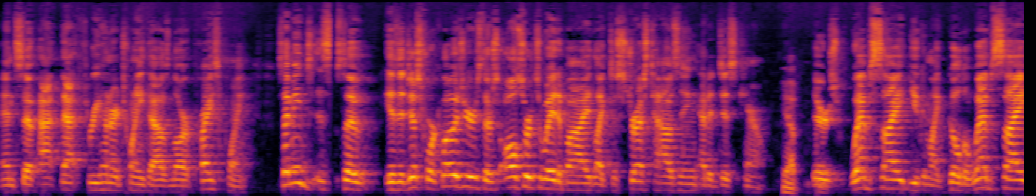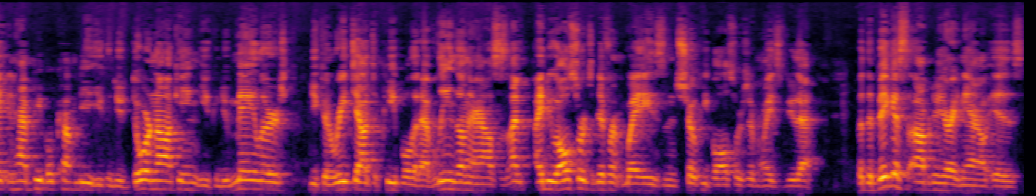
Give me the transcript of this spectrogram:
And so at that three hundred twenty thousand dollar price point, so that means so is it just foreclosures? There's all sorts of way to buy like distressed housing at a discount. Yep. There's website. You can like build a website and have people come to you. You can do door knocking. You can do mailers. You can reach out to people that have liens on their houses. I, I do all sorts of different ways and show people all sorts of different ways to do that. But the biggest opportunity right now is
